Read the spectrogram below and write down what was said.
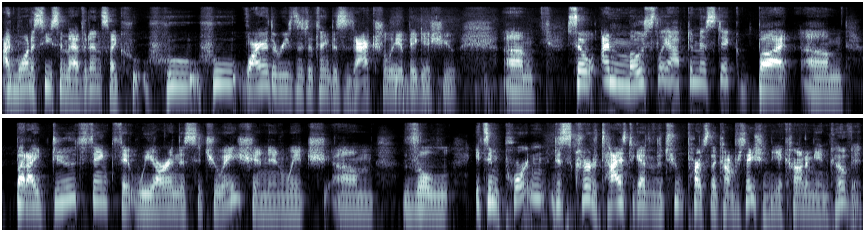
I'd want to see some evidence, like who, who, who, why are the reasons to think this is actually a big issue? Um, so I'm mostly optimistic, but um, but I do think that we are in this situation in which um, the it's important. This sort of ties together the two parts of the conversation: the economy and COVID.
